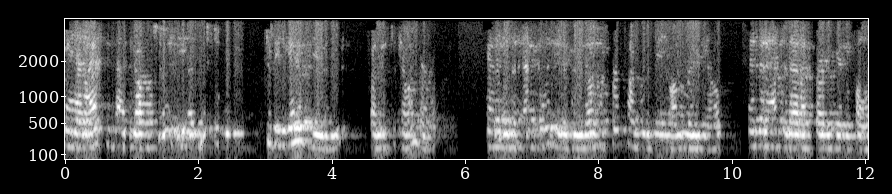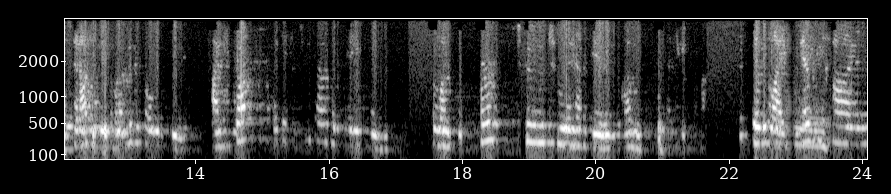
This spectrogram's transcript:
And I actually had the opportunity initially to be interviewed by Mr. John Burns. And it was an excellent interview. That was the first time we were being on the radio. And then after that, I started getting calls. And I'll just give you, I really told you, I started, I think, in two, two and a half years, I was it was like every time,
